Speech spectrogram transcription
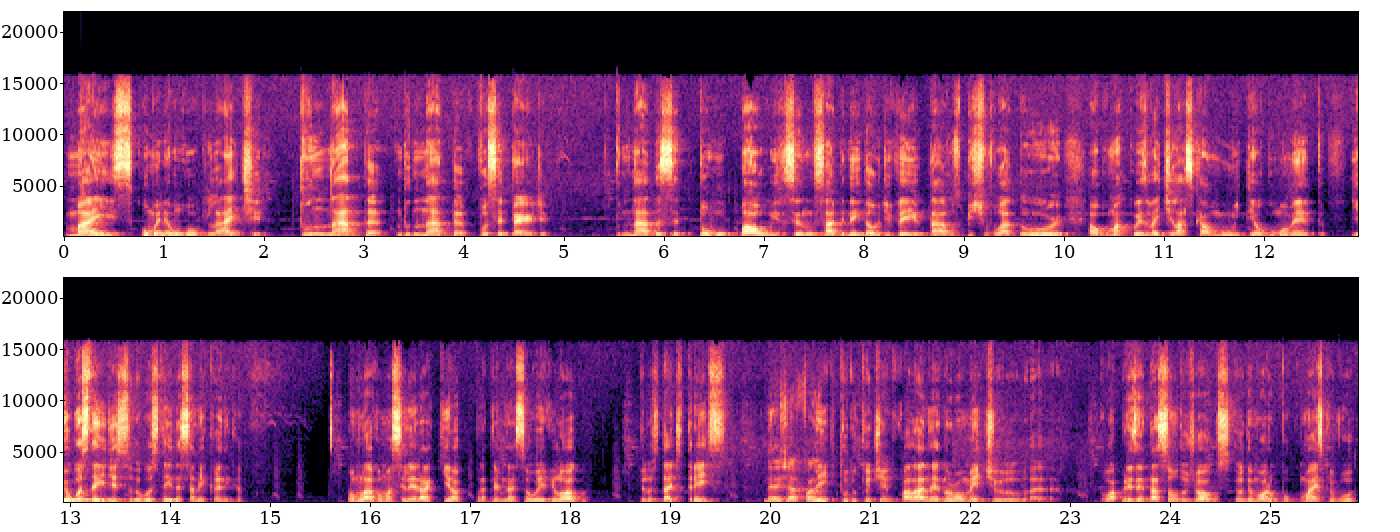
Mas como ele é um roguelite, do nada, do nada, você perde do nada você toma um pau e você não sabe nem de onde veio, tá? Os bichos voador, alguma coisa vai te lascar muito em algum momento. E eu gostei disso, eu gostei dessa mecânica. Vamos lá, vamos acelerar aqui, ó, para terminar essa wave logo. Velocidade 3, né? Já falei tudo que eu tinha que falar, né? Normalmente a apresentação dos jogos eu demoro um pouco mais que eu vou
